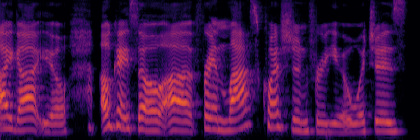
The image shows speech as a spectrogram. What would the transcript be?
I got you. Okay, so uh, Fran, last question for you, which is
